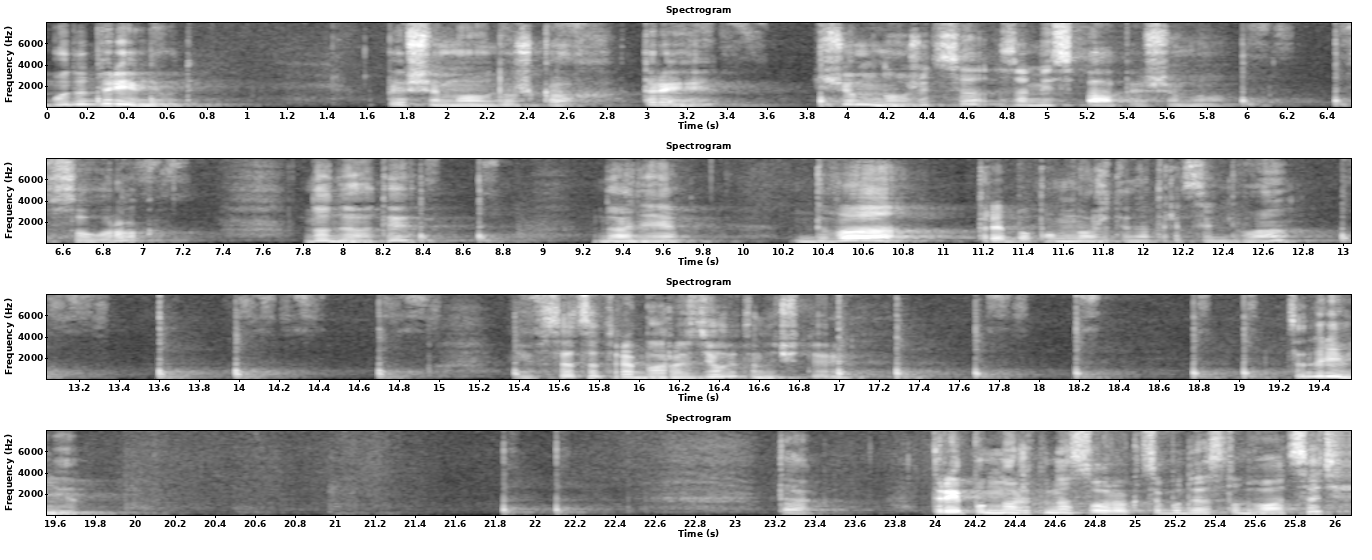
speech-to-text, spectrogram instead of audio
буде дорівнювати. Пишемо в дужках 3, що множиться, замість А пишемо 40, додати Далі 2 треба помножити на 32. І все це треба розділити на 4. Це дорівнює. Так. 3 помножити на 40 це буде 120.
